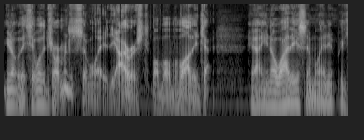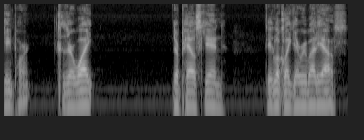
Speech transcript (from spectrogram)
You know, they say, well, the Germans assimilated, the Irish, blah, blah, blah, blah. They t- yeah, you know why they assimilated, became part? Because they're white. They're pale skinned. They look like everybody else.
